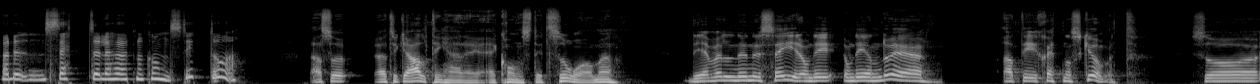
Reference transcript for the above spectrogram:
Har du sett eller hört något konstigt då? Alltså, jag tycker allting här är, är konstigt så, men det är väl nu när du säger, om det, om det ändå är att det är skett något skumt. Så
